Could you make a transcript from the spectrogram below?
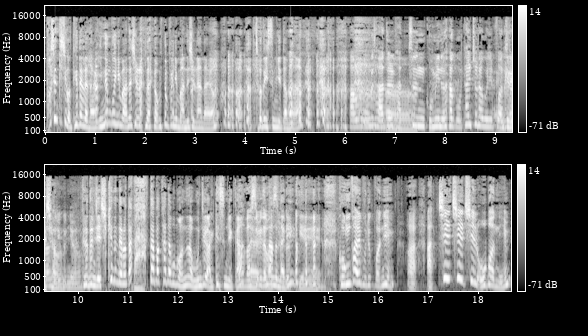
퍼센티지가 어떻게 되려나요? 있는 분이 많으실라나요? 없는 분이 많으실라나요? 저도 있습니다만. 아 우리, 다들 같은 고민을 하고 탈출하고 싶어 하는 그렇죠. 사람들이군요. 그래도 이제 시키는 대로 따박따박 하다 보면 어느 날 언제 않겠습니까? 아, 맞습니다, 예, 끝나는 맞습니다. 날이. 예. 0896번님, 아, 아, 7775번님.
